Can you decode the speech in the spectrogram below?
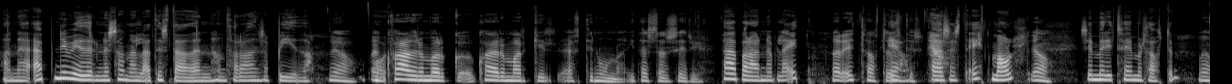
þannig að efni viðurinn er sannlega til stað en hann þarf aðeins að býða Já, en Og- hvað eru, mörg, hvað eru margir eftir núna í þessari serju? það er bara nefnilega einn, Það er eitt þáttu já, eftir. það er sérst eitt mál Já, sem er í tveimur þáttum. Já,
